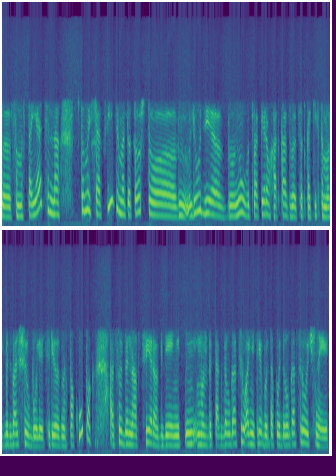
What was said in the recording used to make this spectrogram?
э, самостоятельно. Что мы сейчас видим, это то, что люди, ну, вот, во-первых, отказываются от каких-то, может быть, больших, более серьезных покупок, особенно в сферах, где они, может быть, так долгосрочно, они требуют такой долгосрочной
